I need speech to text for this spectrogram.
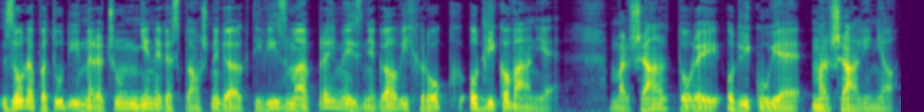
Zora pa tudi na račun njenega splošnega aktivizma prejme iz njegovih rok odlikovanje. Maršal torej odlikuje maršalinjo.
